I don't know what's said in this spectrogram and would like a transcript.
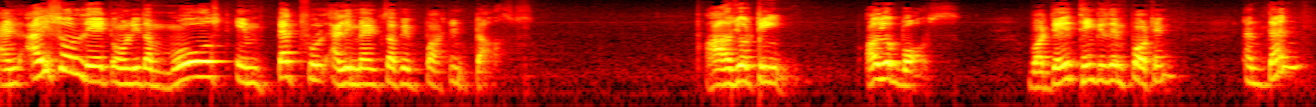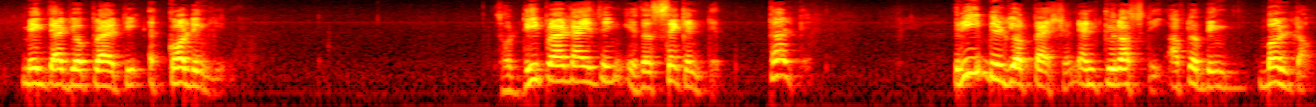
and isolate only the most impactful elements of important tasks. Ask your team or your boss what they think is important, and then make that your priority accordingly. So, deprioritizing is the second tip. Third tip rebuild your passion and curiosity after being burnt out.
